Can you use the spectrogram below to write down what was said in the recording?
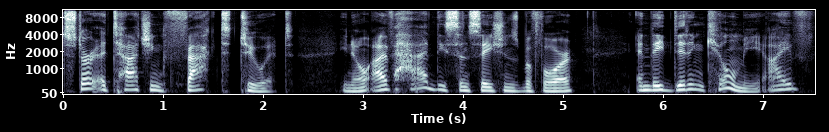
start attaching fact to it. You know, I've had these sensations before and they didn't kill me. I've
